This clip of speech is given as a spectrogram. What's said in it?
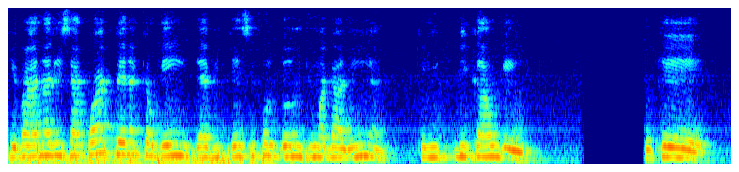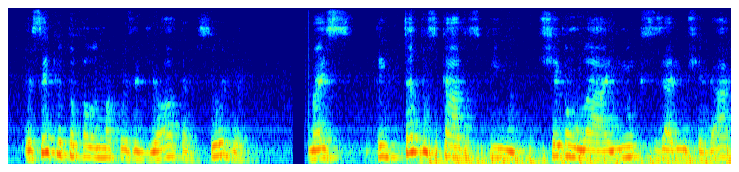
que vai analisar qual é a pena que alguém deve ter se for dono de uma galinha que ligar alguém. Porque eu sei que eu estou falando uma coisa idiota, absurda, mas tem tantos casos que chegam lá e não precisariam chegar,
